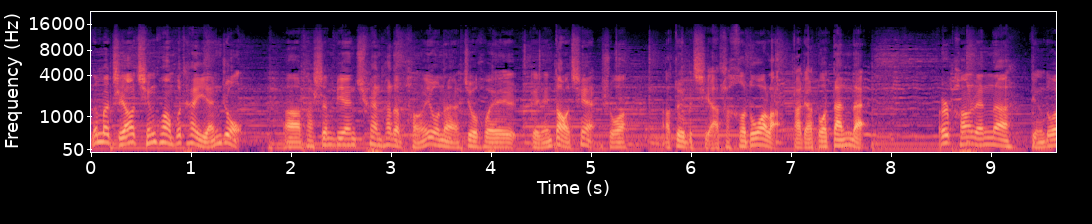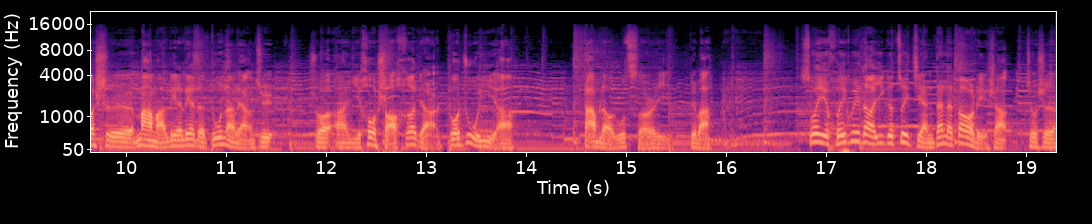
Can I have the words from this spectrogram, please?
那么只要情况不太严重，啊，他身边劝他的朋友呢，就会给人道歉，说啊，对不起啊，他喝多了，大家多担待。而旁人呢，顶多是骂骂咧咧地嘟囔两句。说啊，以后少喝点，多注意啊，大不了如此而已，对吧？所以回归到一个最简单的道理上，就是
